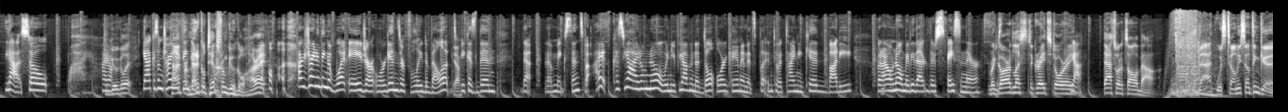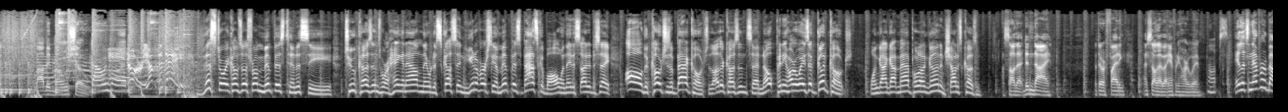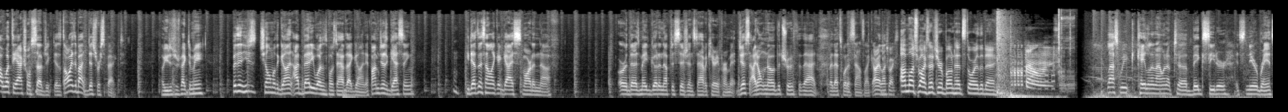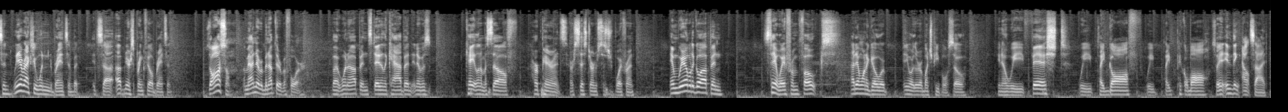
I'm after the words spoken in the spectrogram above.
Yeah. So I Did you don't. Google it? Yeah, because I'm trying Time to for think medical of. tips from Google. All right. I was trying to think of what age our organs are fully developed Yeah. because then that that makes sense. But I, because yeah, I don't know when you, if you have an adult organ and it's put into a tiny kid body, but I don't know. Maybe that there's space in there. Regardless, it's a great story. Yeah. That's what it's all about. That was Tell Me Something Good. Bobby Bone Show. Bonehead. Story of the day. This story comes to us from Memphis, Tennessee. Two cousins were hanging out and they were discussing University of Memphis basketball when they decided to say, Oh, the coach is a bad coach. The other cousin said, Nope, Penny Hardaway's a good coach. One guy got mad, pulled out a gun, and shot his cousin. I saw that. Didn't die, but they were fighting. I saw that about Anthony Hardaway. Oops. Hey, it's never about what the actual subject is. It's always about disrespect. Oh, you disrespected me? But then he's just chilling with a gun. I bet he wasn't supposed to have that gun. If I'm just guessing, he doesn't sound like a guy smart enough or that has made good enough decisions to have a carry permit. Just, I don't know the truth of that, but that's what it sounds like. All right, Lunchbox. I'm Lunchbox. That's your bonehead story of the day. Last week, Caitlin and I went up to Big Cedar. It's near Branson. We never actually went into Branson, but it's uh, up near Springfield, Branson. It's awesome. I mean, I'd never been up there before, but went up and stayed in the cabin, and it was Caitlin and myself, her parents, her sister, and her sister's boyfriend. And we were able to go up and stay away from folks. I didn't want to go anywhere there were a bunch of people. So, you know, we fished, we played golf, we played pickleball. So anything outside.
